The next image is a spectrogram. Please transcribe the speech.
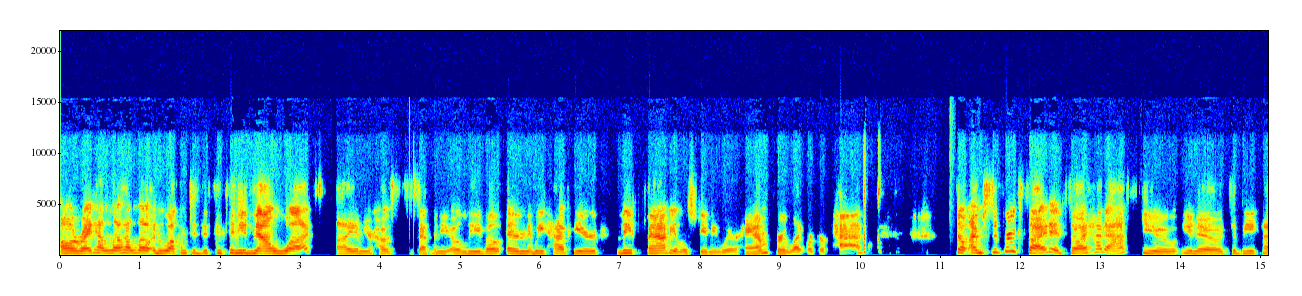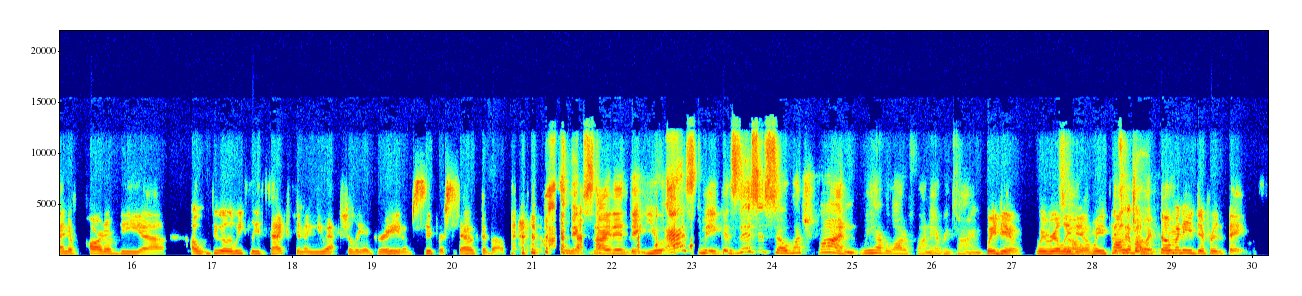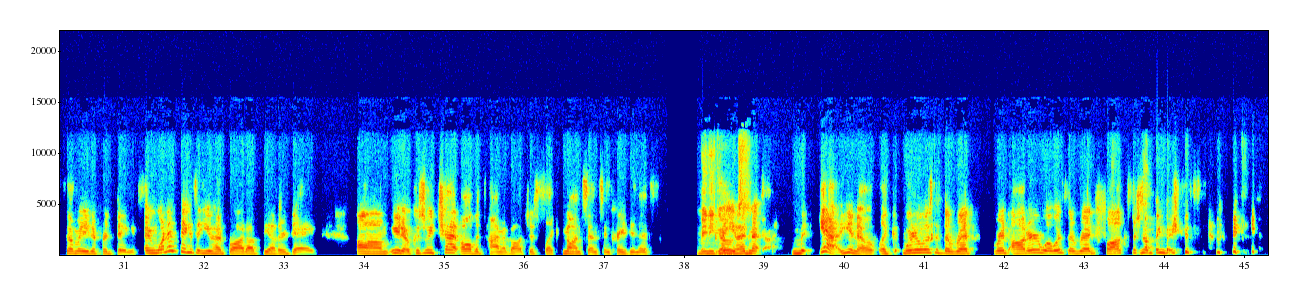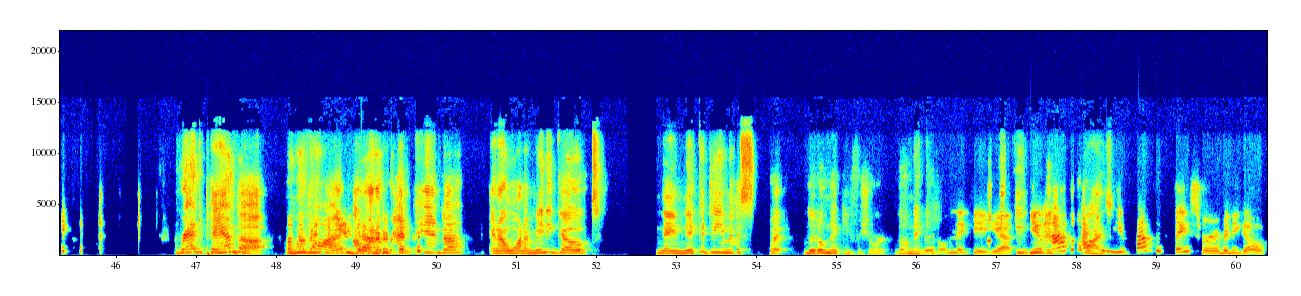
All right. Hello, hello, and welcome to Discontinued Now What? I am your host, Stephanie Olivo, and we have here the fabulous Jamie Wareham for Lightworker Path. So I'm super excited. So I had asked you, you know, to be kind of part of the uh, I'll do a weekly section and you actually agreed. I'm super stoked about that. I'm excited that you asked me because this is so much fun. We have a lot of fun every time. We do. We really so, do. And we talk about so many different things, so many different things. And one of the things that you had brought up the other day, um, you know, because we chat all the time about just like nonsense and craziness. Mini goats. You had met, yeah, you know, like where was it? The red red otter? What was the red fox or something that you said? Red panda. Oh my god! I want a red panda and I want a mini goat named Nicodemus, but Little Nicky for short. Little Nicky. Little Nicky, yeah. You have actually, you have the space for a mini goat.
